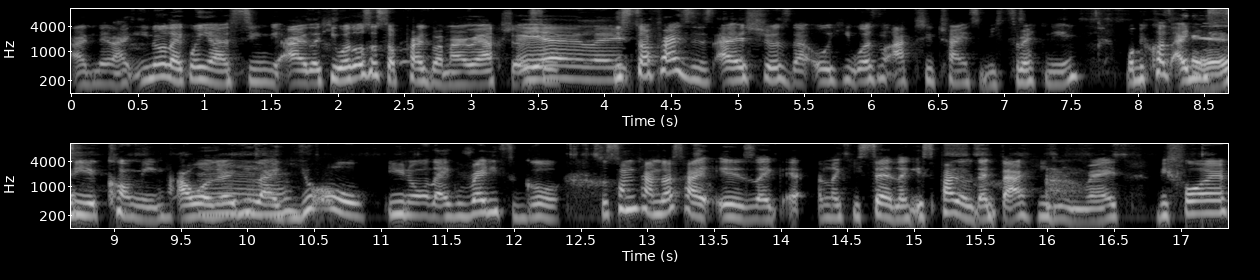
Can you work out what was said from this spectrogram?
and then I, you know, like when you are seeing the eyes, like he was also surprised by my reaction. So Yeah, the like surprise in his eyes shows that oh, he wasn't actually trying to be threatening, but because I didn't Yeah. see it coming, I was already like, Mm. yo, you know, like ready to go. So sometimes that's how it is. Like, eh, and like you said, like it's part of like that healing, right? Before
